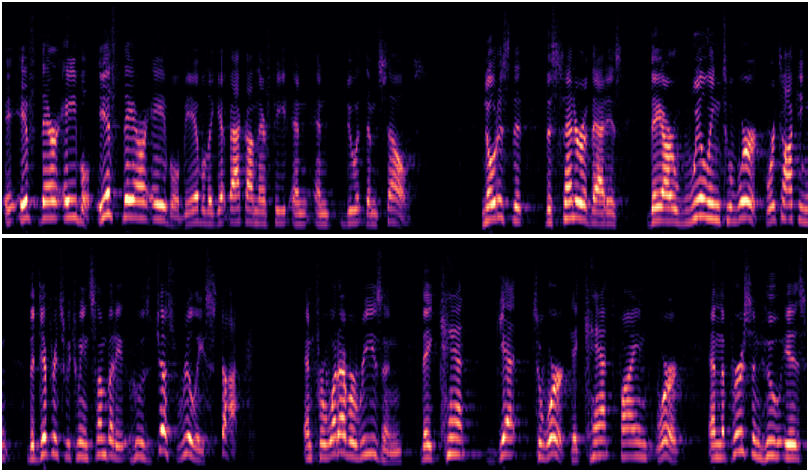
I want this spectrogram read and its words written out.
if they're able, if they are able, be able to get back on their feet and, and do it themselves. Notice that the center of that is they are willing to work. We're talking the difference between somebody who's just really stuck and for whatever reason they can't get to work, they can't find work, and the person who is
